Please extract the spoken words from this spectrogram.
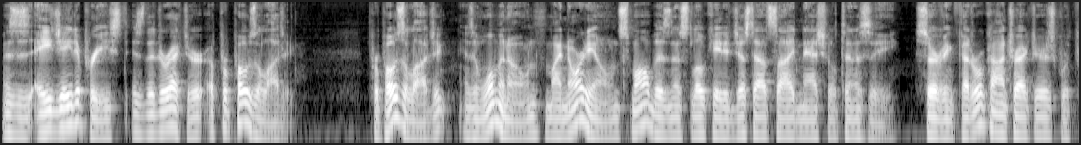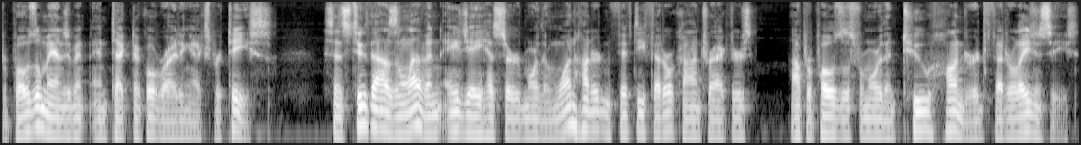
Mrs. A.J. DePriest is the director of Proposal Logic. Proposal Logic is a woman owned, minority owned small business located just outside Nashville, Tennessee serving federal contractors with proposal management and technical writing expertise. Since 2011, AJ has served more than 150 federal contractors on proposals for more than 200 federal agencies.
